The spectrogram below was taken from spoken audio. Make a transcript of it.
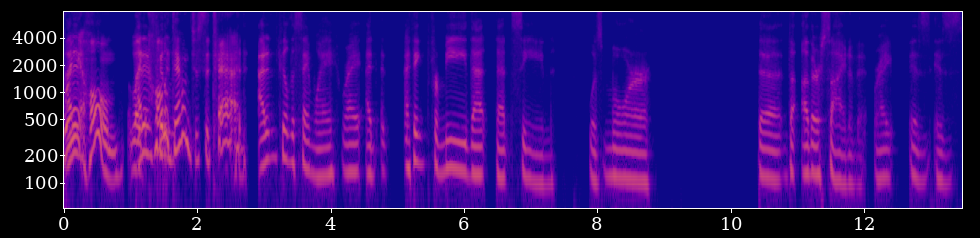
I bring it home, like calm it down just a tad. I didn't feel the same way, right? I I think for me that that scene was more the the other side of it, right? Is is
